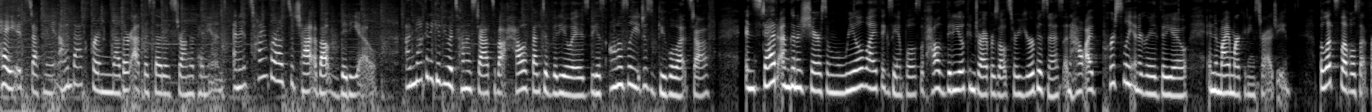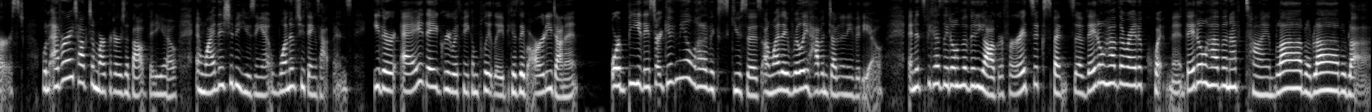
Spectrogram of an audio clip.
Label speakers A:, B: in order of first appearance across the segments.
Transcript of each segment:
A: Hey, it's Stephanie, and I'm back for another episode of Strong Opinions, and it's time for us to chat about video. I'm not going to give you a ton of stats about how effective video is because honestly, just Google that stuff. Instead, I'm going to share some real life examples of how video can drive results for your business and how I've personally integrated video into my marketing strategy. But let's level set first. Whenever I talk to marketers about video and why they should be using it, one of two things happens. Either A, they agree with me completely because they've already done it, or B, they start giving me a lot of excuses on why they really haven't done any video. And it's because they don't have a videographer, it's expensive, they don't have the right equipment, they don't have enough time, blah, blah, blah, blah, blah.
